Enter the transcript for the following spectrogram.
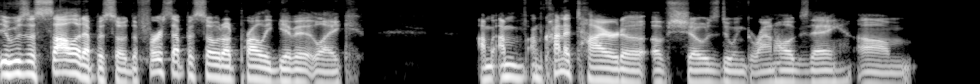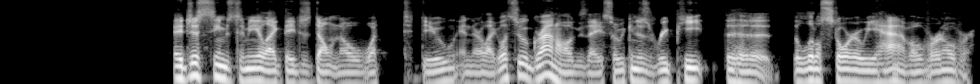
it was a solid episode. The first episode, I'd probably give it like I'm I'm I'm kind of tired of, shows doing Groundhog's Day. Um, it just seems to me like they just don't know what to do, and they're like, "Let's do a Groundhog's Day," so we can just repeat the the little story we have over and over.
